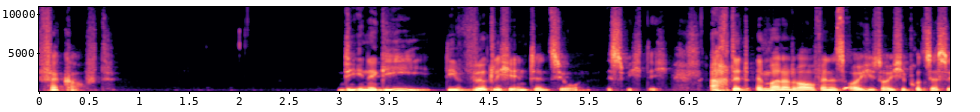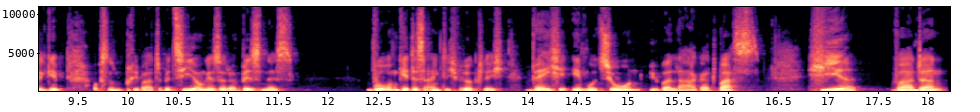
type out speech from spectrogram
verkauft. Die Energie, die wirkliche Intention ist wichtig. Achtet immer darauf, wenn es euch solche Prozesse gibt, ob es eine private Beziehung ist oder Business, worum geht es eigentlich wirklich? Welche Emotion überlagert was? Hier war dann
